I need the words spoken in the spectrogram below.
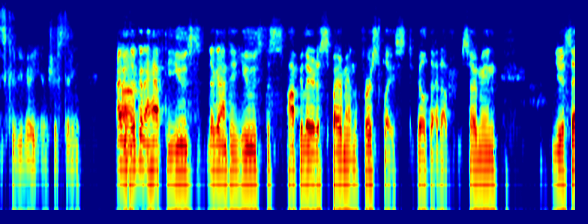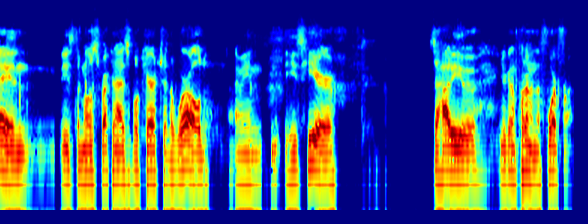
it's gonna be very interesting I mean, Uh, they're gonna have to use they're gonna have to use the popularity of Spider-Man in the first place to build that up. So I mean, you're saying he's the most recognizable character in the world. I mean, he's here. So how do you you're gonna put him in the forefront?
